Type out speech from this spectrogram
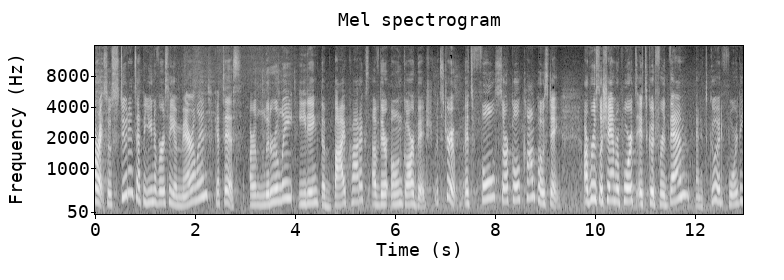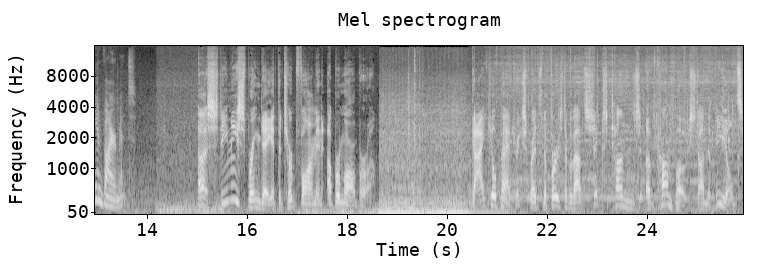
All right, so students at the University of Maryland, get this, are literally eating the byproducts of their own garbage. It's true. It's full circle composting. Our Bruce Leshan reports it's good for them and it's good for the environment. A steamy spring day at the Terp Farm in Upper Marlboro. Guy Kilpatrick spreads the first of about six tons of compost on the fields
